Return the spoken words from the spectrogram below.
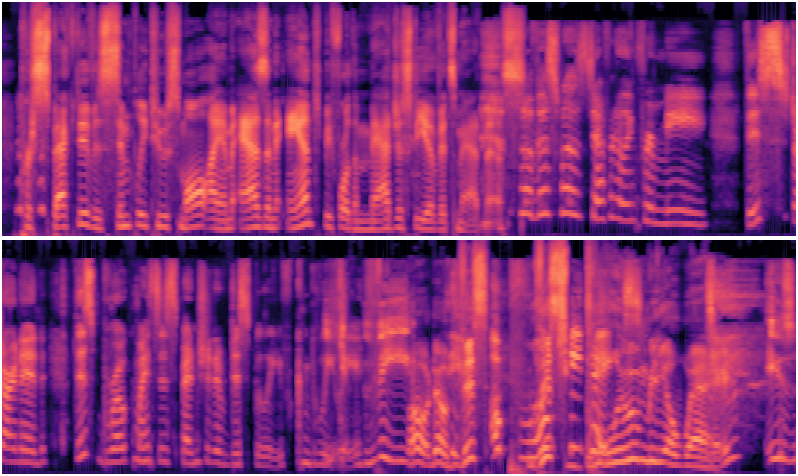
perspective is simply too small. I am as an ant before the majesty of its madness. So this was definitely for me. This started. This broke my suspension of disbelief completely. The Oh no, this approach this he takes blew me away. is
